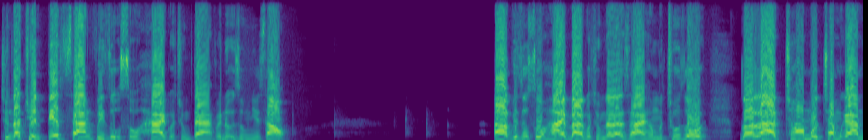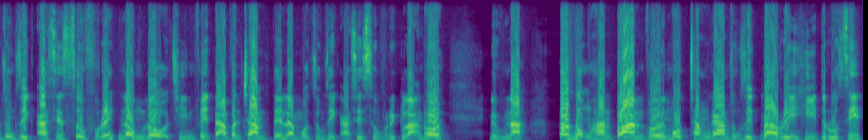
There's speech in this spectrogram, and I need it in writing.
Chúng ta chuyển tiếp sang ví dụ số 2 của chúng ta với nội dung như sau. À, ví dụ số 2 bài của chúng ta đã dài hơn một chút rồi. Đó là cho 100g dung dịch axit sulfuric nồng độ 9,8%. Đây là một dung dịch axit sulfuric loãng thôi. Đúng không nào? Tác dụng hoàn toàn với 100g dung dịch bari hydroxit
